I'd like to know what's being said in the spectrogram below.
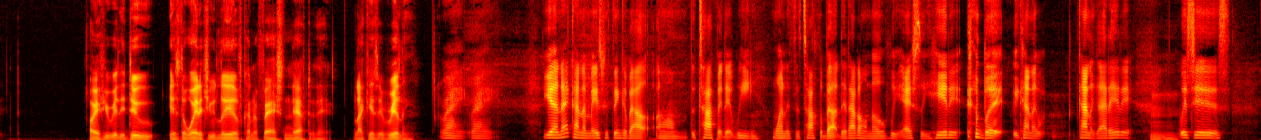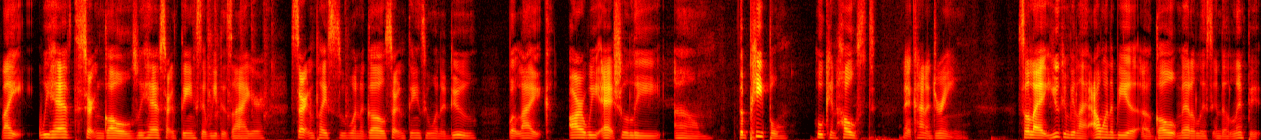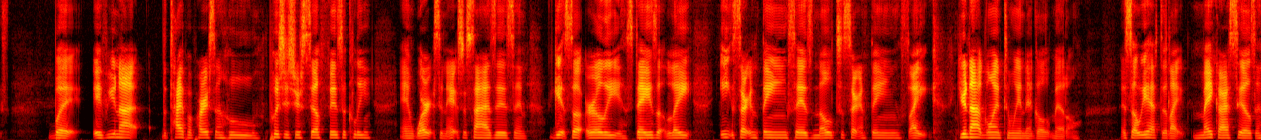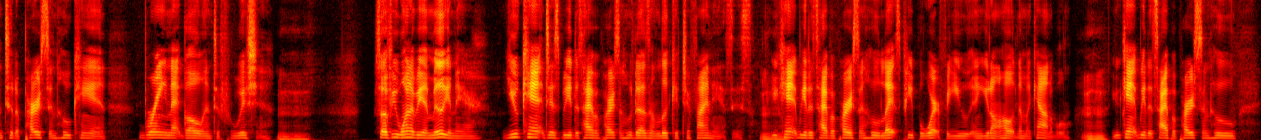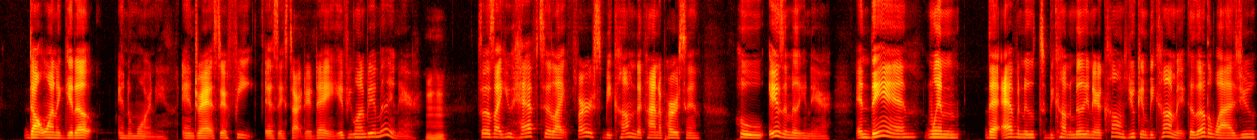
or if you really do, is the way that you live kind of fashioned after that? Like, is it really? Right, right. Yeah, and that kind of makes me think about um, the topic that we wanted to talk about. That I don't know if we actually hit it, but we kind of kind of got at it, mm-hmm. which is like we have certain goals, we have certain things that we desire, certain places we want to go, certain things we want to do, but like are we actually um the people who can host that kind of dream? So like you can be like I want to be a, a gold medalist in the Olympics, but if you're not the type of person who pushes yourself physically and works and exercises and gets up early and stays up late, eats certain things, says no to certain things, like you're not going to win that gold medal. And so we have to like make ourselves into the person who can bring that goal into fruition. Mm-hmm. So if you want to be a millionaire, you can't just be the type of person who doesn't look at your finances. Mm-hmm. You can't be the type of person who lets people work for you and you don't hold them accountable. Mm-hmm. You can't be the type of person who don't want to get up in the morning and drags their feet as they start their day if you want to be a millionaire. Mm-hmm. So it's like you have to like first become the kind of person who is a millionaire. And then when that avenue to become a millionaire comes, you can become it cuz otherwise you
